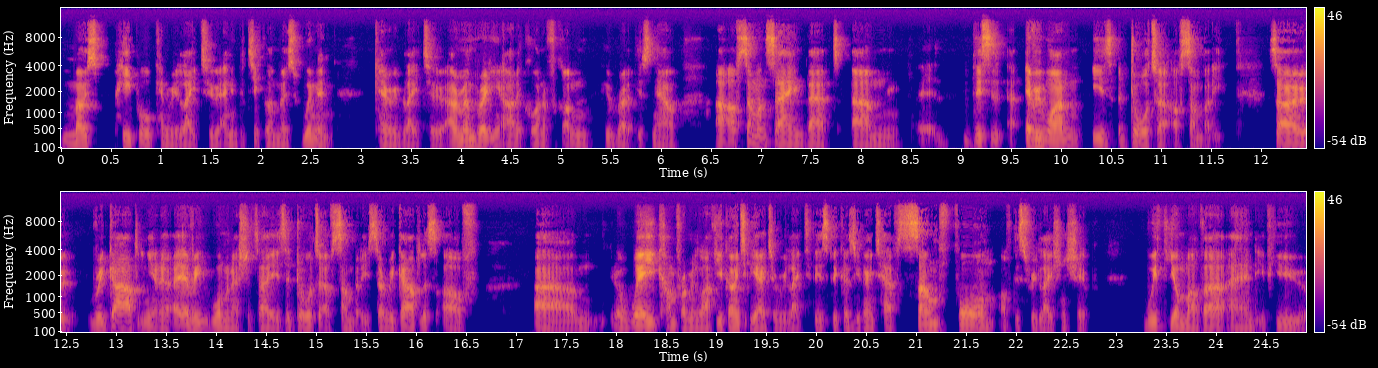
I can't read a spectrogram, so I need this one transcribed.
most people can relate to, and in particular, most women can relate to. I remember reading an article, and I've forgotten who wrote this now, uh, of someone saying that um, this is everyone is a daughter of somebody. So regard, you know, every woman I should say is a daughter of somebody. So regardless of um, you know where you come from in life, you're going to be able to relate to this because you're going to have some form of this relationship with your mother, and if you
